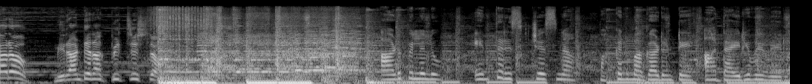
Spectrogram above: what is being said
గారు మీరంటే నాకు పిచ్చి ఇష్టం. ఆడపిల్లలు ఎంత రిస్క్ చేసినా పక్కన మగాడుంటే ఆ ధైర్యమే వేరు.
